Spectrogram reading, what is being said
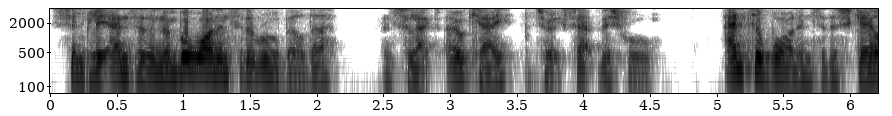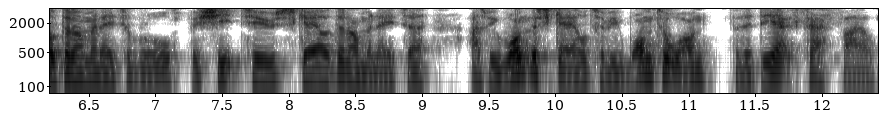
Simply enter the number 1 into the rule builder and select OK to accept this rule. Enter 1 into the scale denominator rule for sheet 2 scale denominator as we want the scale to be 1 to 1 for the DXF file.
